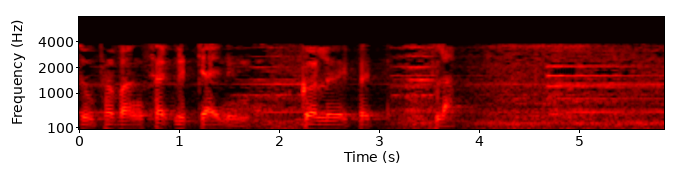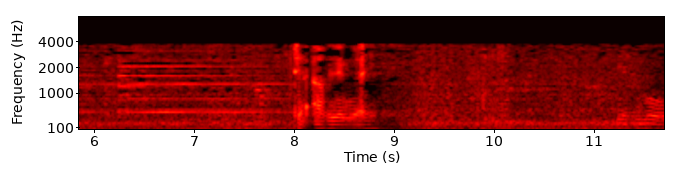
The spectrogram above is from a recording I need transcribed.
สู่ผวังสักอึดใจหนึ่ง ก็เลยไปหลับ จะเอาอยัางไงเรียนโมง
